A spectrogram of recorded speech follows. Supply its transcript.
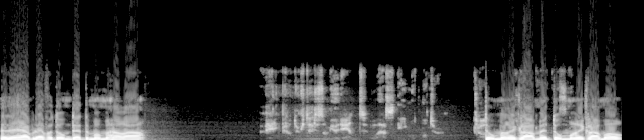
Dette her ble for dumt, dette må vi høre. Produkter som gjør rent og er snill mot naturen. Dumme reklame, dumme reklamer.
